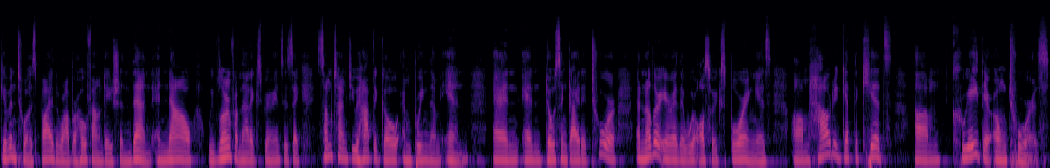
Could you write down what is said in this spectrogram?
given to us by the Robert Ho Foundation then. And now we've learned from that experience is like sometimes you have to go and bring them in, and and docent guided tour. Another area that we're also exploring is um, how to get the kids. Um, create their own tours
